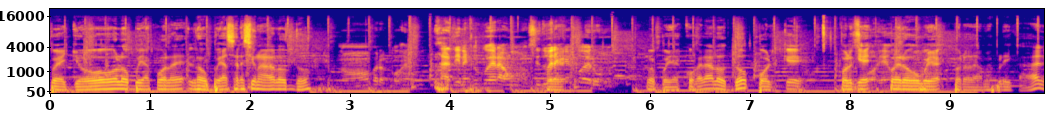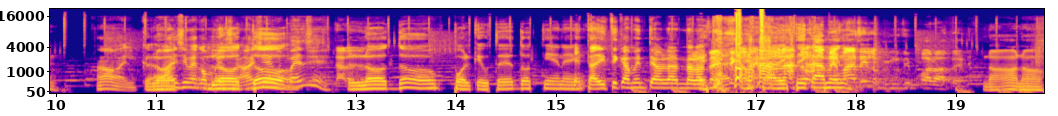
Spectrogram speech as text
Pues yo los voy a coger- los voy a seleccionar a los dos. No, pero coge. O sea, tienes que coger a uno. Si tú tienes que coger uno. Pues voy a escoger a los dos. ¿Por qué? Porque, pero voy a, pero déjame explicar. No, el Los- a ver si me convence. los a ver si me dos- convence. Dale. Los dos, porque ustedes dos tienen. Estadísticamente hablando, los dos. Estadísticamente-. No, no.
